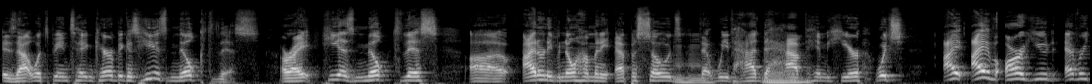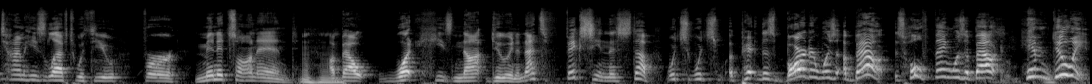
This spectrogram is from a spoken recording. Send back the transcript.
is that what's being taken care of because he has milked this. All right, he has milked this. Uh, I don't even know how many episodes Mm-hmm. that we've had to have him here. Which I I have argued every time he's left with you for minutes on end Mm-hmm. about what he's not doing, and that's fixing this stuff. Which which this barter was about. This whole thing was about him doing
